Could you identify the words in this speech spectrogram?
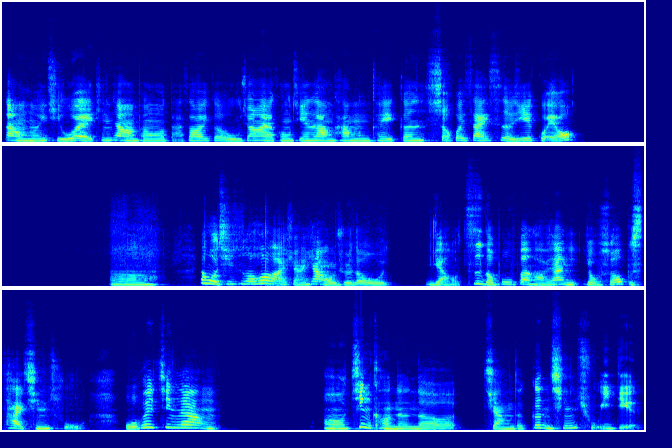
让我们一起为听障的朋友打造一个无障碍空间，让他们可以跟社会再一次的接轨哦。嗯、呃，那我其实后来想一下，我觉得我咬字的部分好像有时候不是太清楚，我会尽量，嗯、呃，尽可能的讲得更清楚一点。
